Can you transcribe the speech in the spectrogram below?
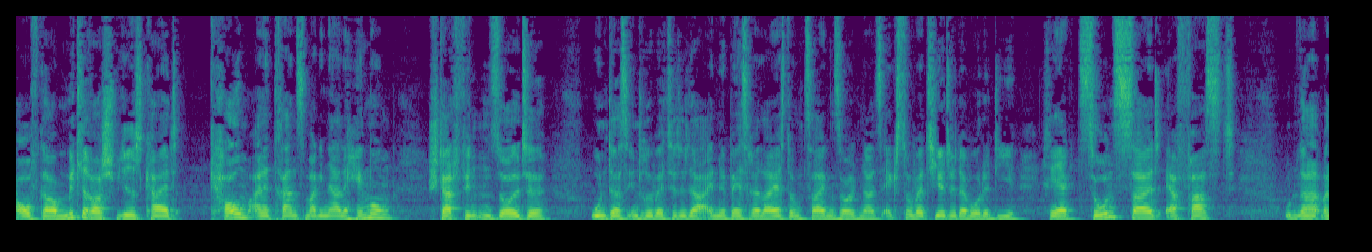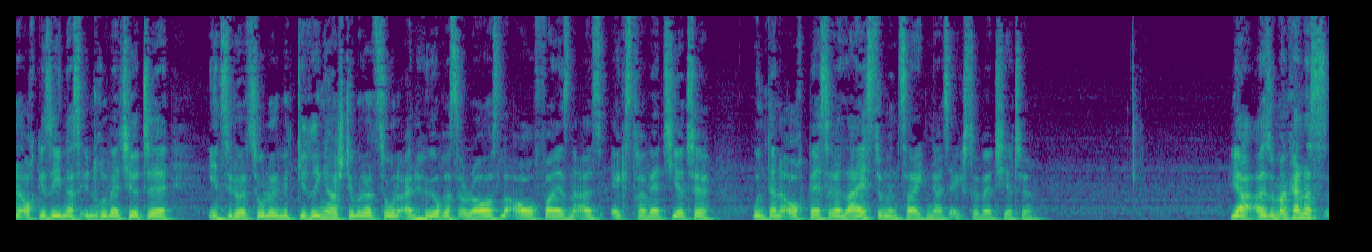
Aufgaben mittlerer Schwierigkeit kaum eine transmarginale Hemmung stattfinden sollte und dass Introvertierte da eine bessere Leistung zeigen sollten als Extrovertierte. Da wurde die Reaktionszeit erfasst und dann hat man auch gesehen, dass Introvertierte in Situationen mit geringer Stimulation ein höheres Arousal aufweisen als Extrovertierte und dann auch bessere Leistungen zeigen als Extrovertierte. Ja, also man kann das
